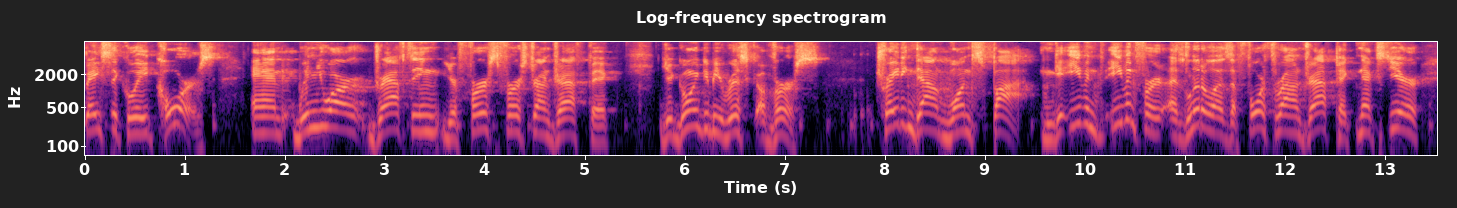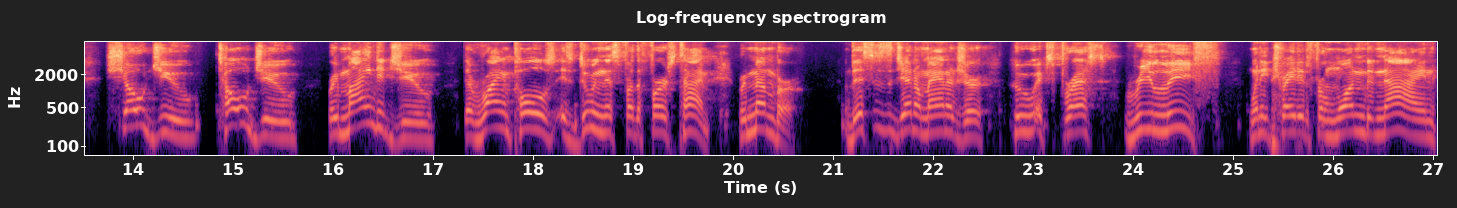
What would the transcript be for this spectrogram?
basically cores. And when you are drafting your first first round draft pick, you're going to be risk averse. Trading down one spot even even for as little as a fourth round draft pick next year showed you, told you, reminded you that Ryan Poles is doing this for the first time. Remember, this is the general manager who expressed relief when he traded from one to nine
